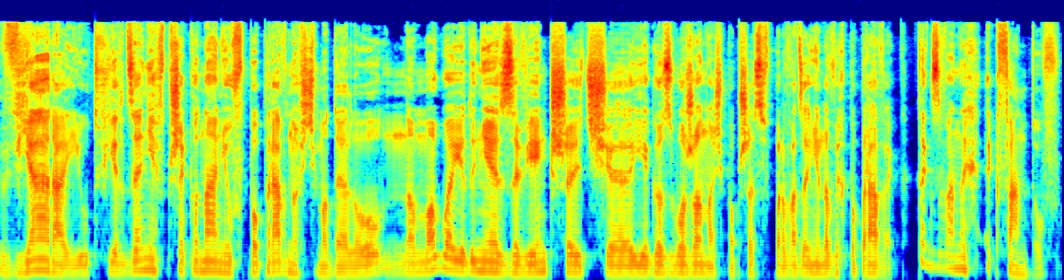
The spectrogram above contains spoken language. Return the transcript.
wiara i utwierdzenie w przekonaniu w poprawność modelu no, mogła jedynie zwiększyć e, jego złożoność poprzez wprowadzenie nowych poprawek, tak zwanych ekwantów.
